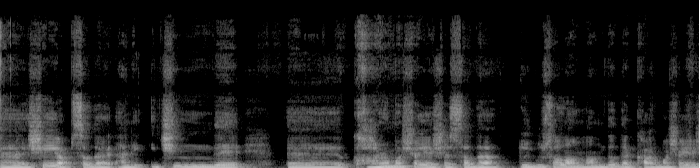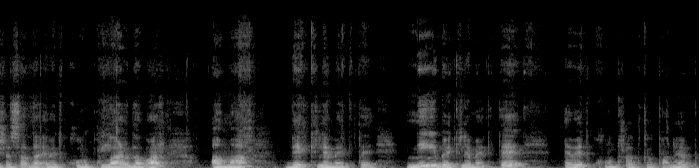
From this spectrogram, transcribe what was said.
e, şey yapsa da hani içinde e, karmaşa yaşasa da duygusal anlamda da karmaşa yaşasa da evet korkular da var ama beklemekte. Neyi beklemekte? Evet kontrat kapanıp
